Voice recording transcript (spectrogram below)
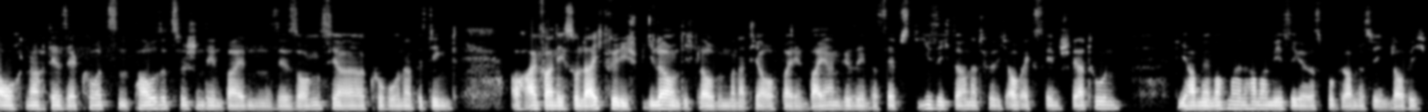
auch nach der sehr kurzen Pause zwischen den beiden Saisons ja Corona-bedingt auch einfach nicht so leicht für die Spieler. Und ich glaube, man hat ja auch bei den Bayern gesehen, dass selbst die sich da natürlich auch extrem schwer tun. Die haben ja nochmal ein hammermäßigeres Programm. Deswegen glaube ich,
